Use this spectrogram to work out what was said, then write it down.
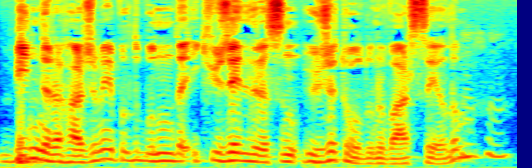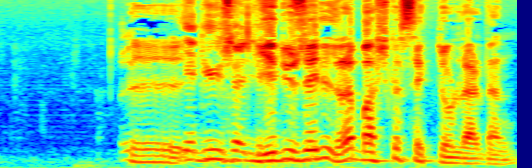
1000 lira harcama yapıldı. Bunun da 250 lirasının ücret olduğunu varsayalım. Hı hı. Ee, 750. 750 lira başka sektörlerden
